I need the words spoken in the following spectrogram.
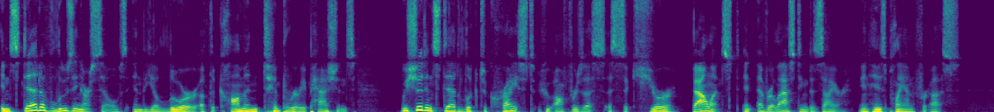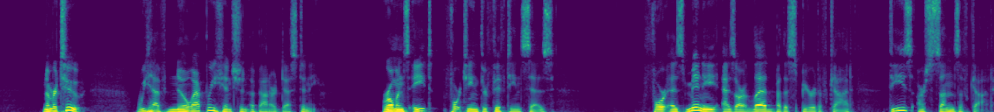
Instead of losing ourselves in the allure of the common temporary passions, we should instead look to Christ, who offers us a secure, balanced, and everlasting desire in his plan for us. Number two, we have no apprehension about our destiny. Romans 8 14 through 15 says, For as many as are led by the Spirit of God, these are sons of God.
